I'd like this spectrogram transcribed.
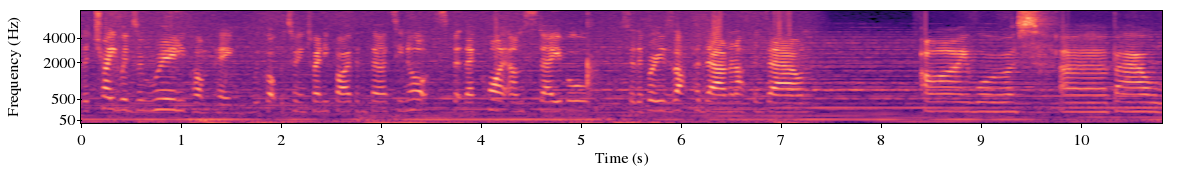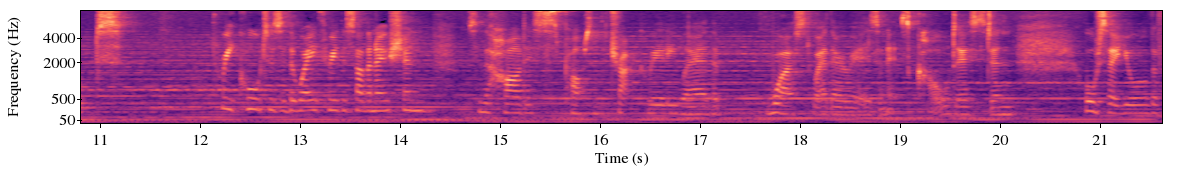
the trade winds are really pumping. We've got between 25 and 30 knots, but they're quite unstable. So the breeze is up and down and up and down. I was uh, about three quarters of the way through the Southern Ocean, so the hardest part of the track, really, where the worst weather is and it's coldest, and also you're the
